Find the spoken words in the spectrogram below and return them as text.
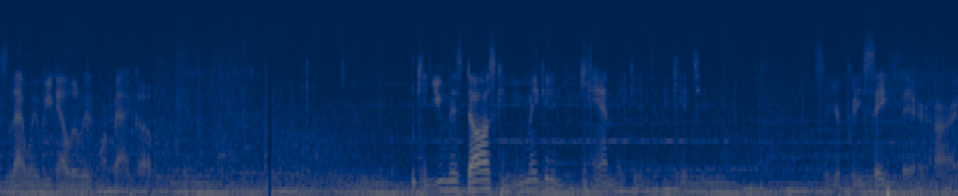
So that way we got a little bit more backup. Can you, Miss Dawes? Can you make it? in? You can make it into the kitchen. So you're pretty safe there. All right.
